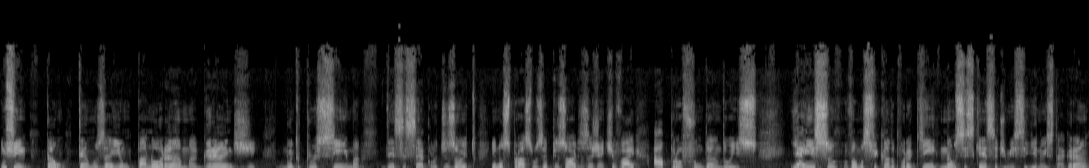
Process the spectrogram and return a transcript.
Enfim, então temos aí um panorama grande, muito por cima desse século XVIII, e nos próximos episódios a gente vai aprofundando isso. E é isso, vamos ficando por aqui. Não se esqueça de me seguir no Instagram,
